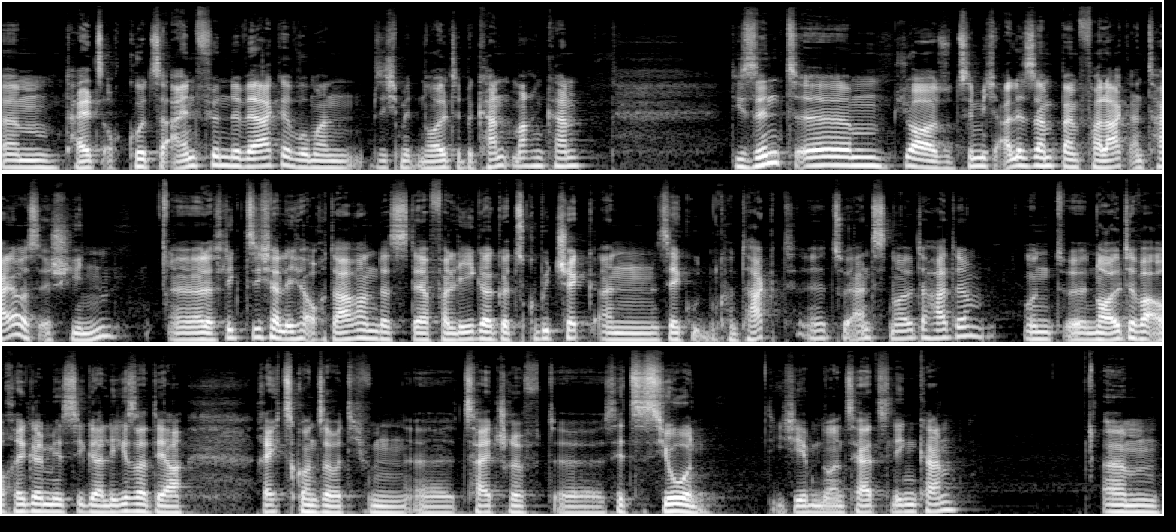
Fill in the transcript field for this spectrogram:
ähm, teils auch kurze einführende Werke, wo man sich mit Nolte bekannt machen kann. Die sind ähm, ja so ziemlich allesamt beim Verlag Antaios erschienen. Äh, das liegt sicherlich auch daran, dass der Verleger Götz Kubitschek einen sehr guten Kontakt äh, zu Ernst Nolte hatte. Und äh, Nolte war auch regelmäßiger Leser der rechtskonservativen äh, Zeitschrift äh, Sezession, die ich eben nur ans Herz legen kann. Ähm,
